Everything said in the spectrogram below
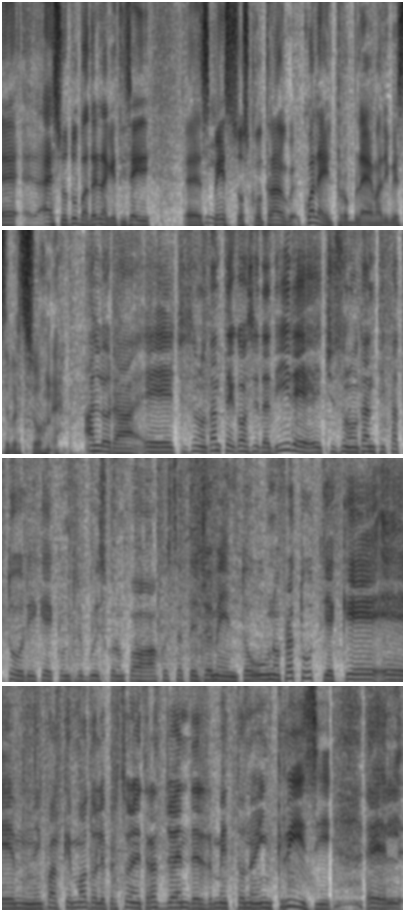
eh, adesso tu Padrella che ti sei eh, sì. spesso scontrato, qual è il problema di queste persone? Allora, eh, ci sono tante cose da dire e ci sono tanti fattori che contribuiscono un po' a questo atteggiamento. Uno fra tutti è che ehm, in qualche modo le persone transgender mettono in crisi eh,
